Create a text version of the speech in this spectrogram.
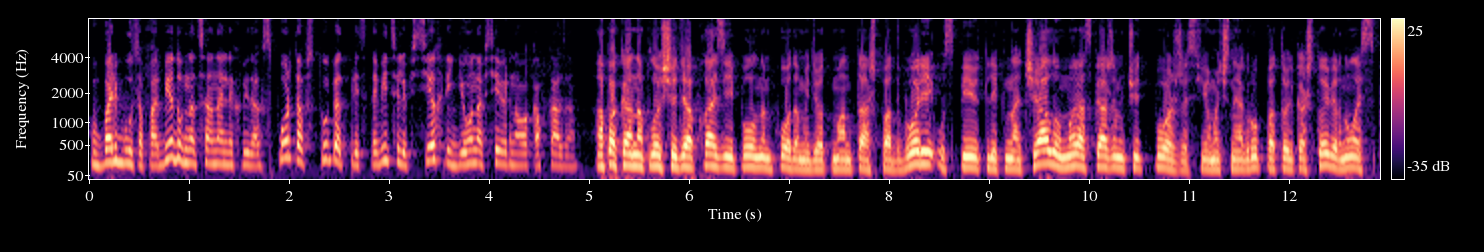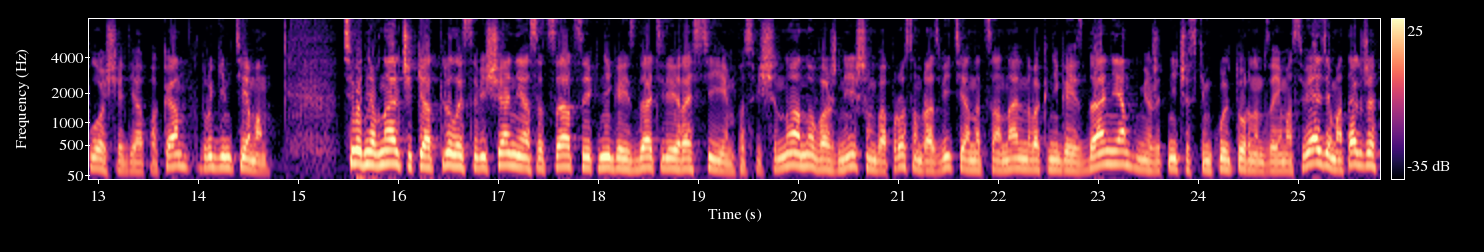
В борьбу за победу в национальных видах спорта вступят представители всех регионов Северного Кавказа. А пока на площади Абхазии полным ходом идет монтаж подворий, успеют ли к началу, мы расскажем чуть позже. Съемочная группа только что вернулась с площади, а пока к другим темам. Сегодня в Нальчике открылось совещание Ассоциации книгоиздателей России. Посвящено оно важнейшим вопросам развития национального книгоиздания, межэтническим культурным взаимосвязям, а также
